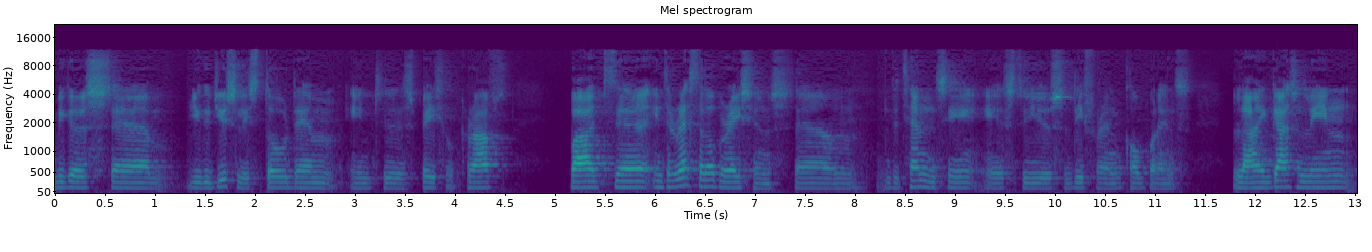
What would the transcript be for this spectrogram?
because um, you could usually store them into special crafts. But uh, in terrestrial operations, um, the tendency is to use different components, like gasoline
